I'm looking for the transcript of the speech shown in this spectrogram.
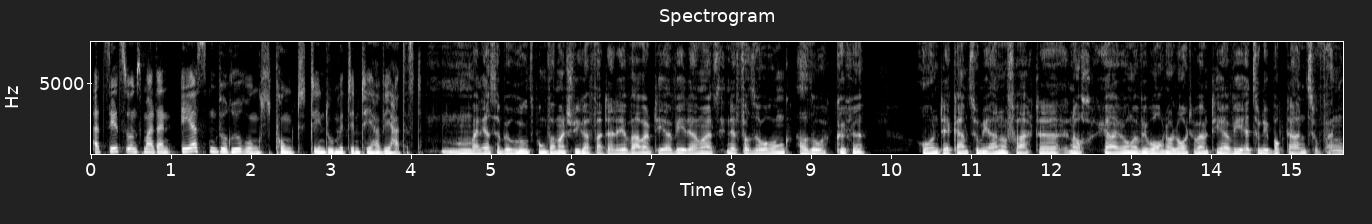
erzählst du uns mal deinen ersten Berührungspunkt, den du mit dem THW hattest. Mein erster Berührungspunkt war mein Schwiegervater. Der war beim THW damals in der Versorgung, also Küche. Und der kam zu mir an und fragte noch, ja Junge, wir brauchen noch Leute beim THW. Hättest du nicht Bock da anzufangen?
